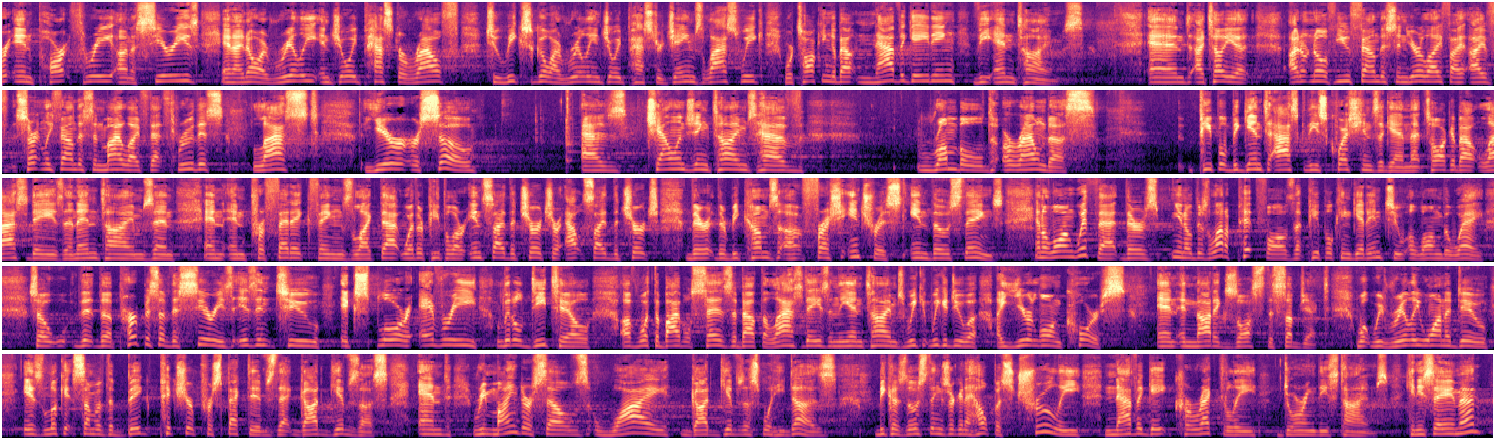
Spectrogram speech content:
We're in part three on a series, and I know I really enjoyed Pastor Ralph two weeks ago. I really enjoyed Pastor James last week. We're talking about navigating the end times. And I tell you, I don't know if you found this in your life. I, have certainly found this in my life that through this last year or so, as challenging times have rumbled around us, people begin to ask these questions again that talk about last days and end times and, and, and prophetic things like that, whether people are inside the church or outside the church, there, there becomes a fresh interest in those things. And along with that, there's, you know, there's a lot of pitfalls that people can get into along the way. So the, the purpose of this series isn't to explore every little detail of what the Bible says about the last days and the end times. We could, we could do a, a year long course and, and not exhaust the subject. What we really want to do is look at some of the big picture perspectives that God gives us and remind ourselves why God gives us what He does, because those things are going to help us truly navigate correctly during these times. Can you say amen?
